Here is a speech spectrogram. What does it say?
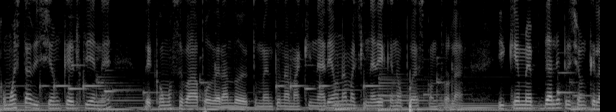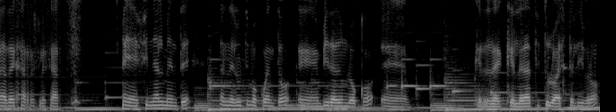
Como esta visión que él tiene de cómo se va apoderando de tu mente una maquinaria, una maquinaria que no puedes controlar y que me da la impresión que la deja reflejar eh, finalmente en el último cuento, eh, Vida de un Loco, eh, que, le, da título a este libro.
